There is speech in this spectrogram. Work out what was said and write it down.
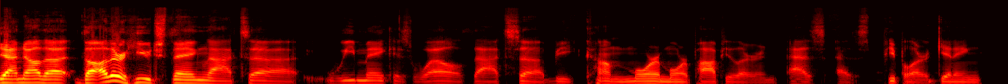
Yeah, no, the the other huge thing that uh, we make as well that's uh, become more and more popular, and as as people are getting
